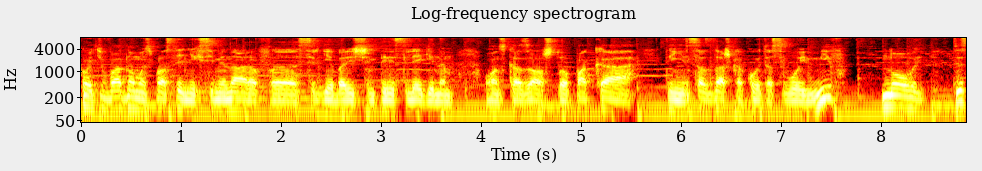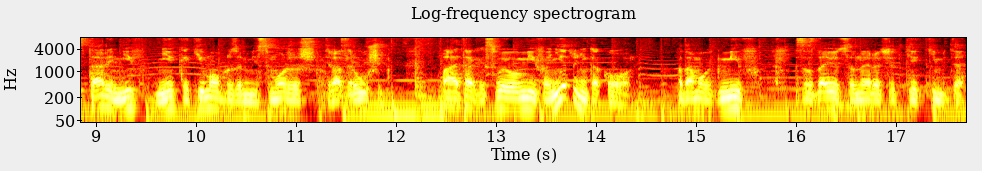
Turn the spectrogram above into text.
Хоть в одном из последних семинаров э, с Сергеем Борисовичем Переслегиным он сказал, что пока ты не создашь какой-то свой миф, новый, ты старый миф никаким образом не сможешь разрушить. А так как своего мифа нету никакого, потому как миф создается, наверное, все-таки какими-то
